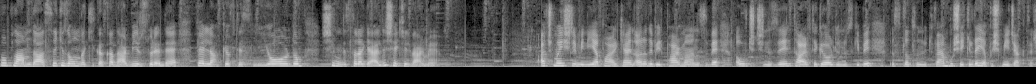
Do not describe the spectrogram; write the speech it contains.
Toplamda 8-10 dakika kadar bir sürede fellah köftesini yoğurdum. Şimdi sıra geldi şekil vermeye. Açma işlemini yaparken arada bir parmağınızı ve avuç içinizi tarifte gördüğünüz gibi ıslatın lütfen. Bu şekilde yapışmayacaktır.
